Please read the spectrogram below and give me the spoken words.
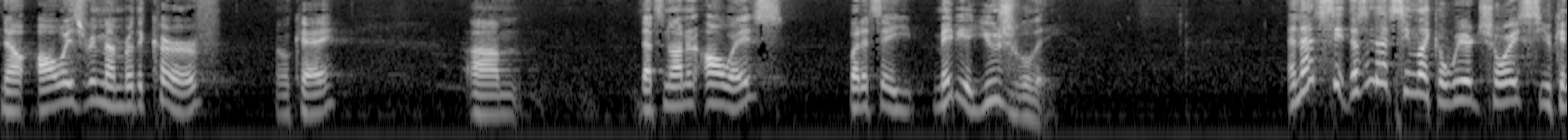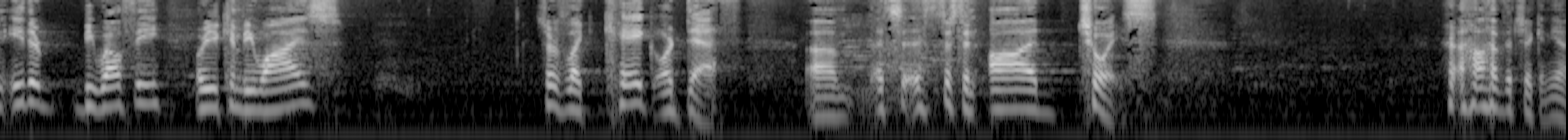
Now, always remember the curve, okay? Um, that's not an always, but it's a maybe a usually. And that doesn't that seem like a weird choice? You can either be wealthy or you can be wise. Sort of like cake or death. Um, it's, it's just an odd choice. I'll have the chicken, yeah.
